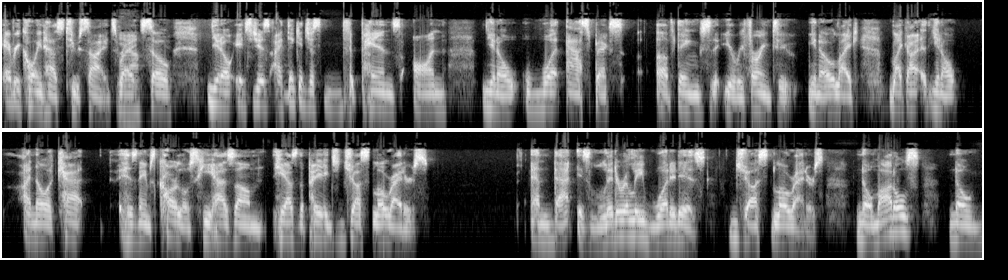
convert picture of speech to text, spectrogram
every coin has two sides, right? Yeah. So, you know, it's just, I think it just depends on, you know, what aspects of things that you're referring to, you know, like, like I, you know, I know a cat, his name's Carlos. He has, um, he has the page just lowriders. And that is literally what it is. Just lowriders. No models, no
